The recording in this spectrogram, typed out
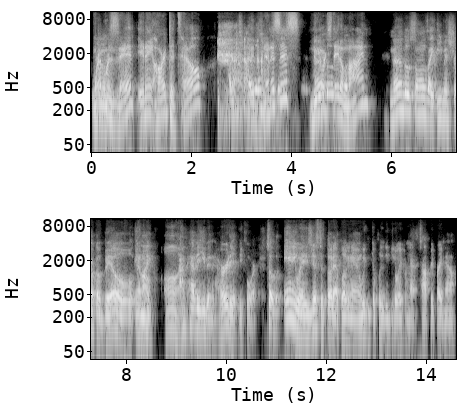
one them- Represent. It ain't hard to tell. The Genesis. New York those State of Mind. None of those songs like even struck a bell, and Come like I haven't even heard it before. So, anyways, just to throw that plug in there, and we can completely get away from that topic right now.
